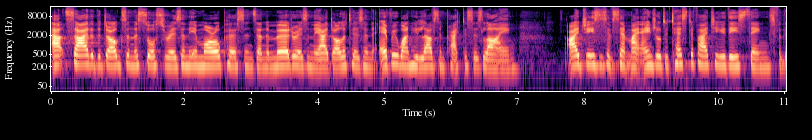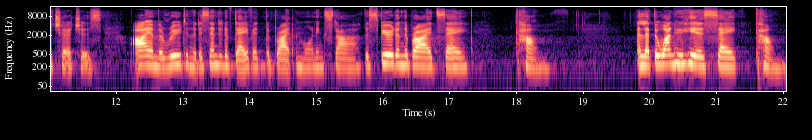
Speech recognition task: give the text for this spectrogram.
Outside are the dogs and the sorcerers and the immoral persons and the murderers and the idolaters and everyone who loves and practices lying. I, Jesus, have sent my angel to testify to you these things for the churches. I am the root and the descendant of David, the bright and morning star. The Spirit and the bride say, Come. And let the one who hears say, Come.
